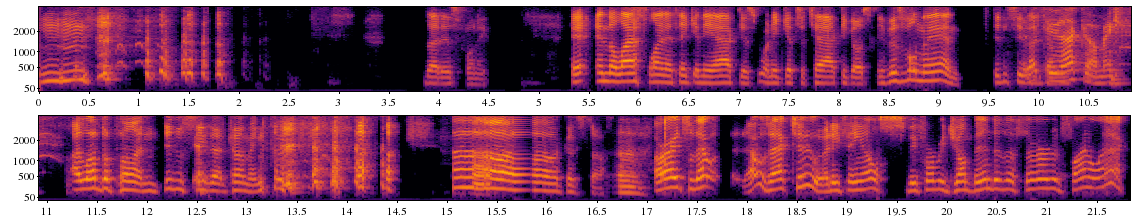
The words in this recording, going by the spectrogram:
Mm-hmm. that is funny. And the last line I think in the act is when he gets attacked, he goes, "Invisible man." Didn't see Didn't that see coming. that coming. I love the pun. Didn't see that coming. oh, good stuff. Uh, All right, so that that was Act Two. Anything else before we jump into the third and final act?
